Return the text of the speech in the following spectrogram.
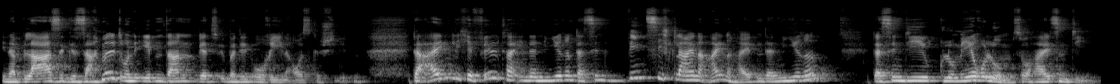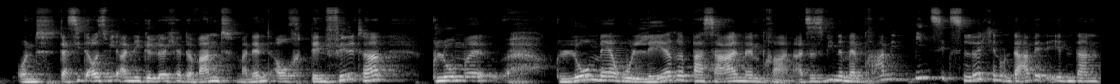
in der Blase gesammelt und eben dann wird es über den Urin ausgeschieden. Der eigentliche Filter in der Nieren, das sind winzig kleine Einheiten der Niere. Das sind die Glomerulum, so heißen die. Und das sieht aus wie eine gelöcherte Wand. Man nennt auch den Filter Glome, glomeruläre Basalmembran. Also es ist wie eine Membran mit winzigsten Löchern und da wird eben dann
